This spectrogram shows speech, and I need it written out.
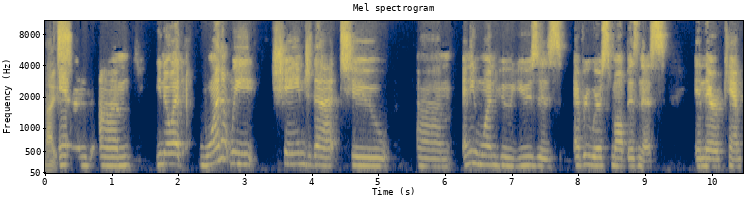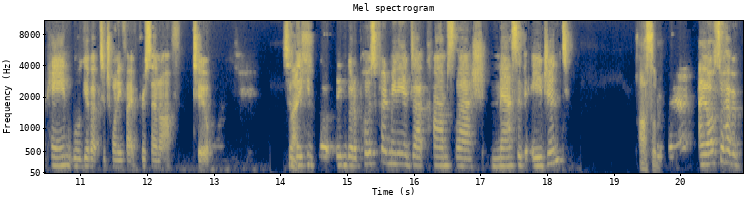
Nice. And um, you know what? Why don't we change that to um, anyone who uses Everywhere Small Business in their campaign will give up to 25% off too. So Nice. they can go, they can go to postcardmania.com slash massive agent. awesome. I also have a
